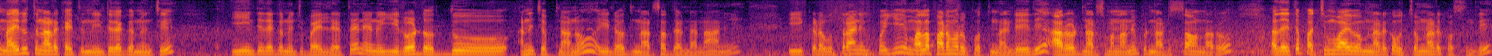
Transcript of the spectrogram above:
నైరుతి నడక అవుతుంది ఇంటి దగ్గర నుంచి. ఈ ఇంటి దగ్గర నుంచి బయలుదేరితే నేను ఈ రోడ్డు వద్దు అని చెప్తున్నాను. ఈ రోడ్డు నడసద్దండనా అని. ఇక్కడ ఉత్తరానికి పోయి మళ్ళీ పడమరకు పోతుందండి ఇది. ఆ రోడ్డు నడచమన్నాను. ఇప్పుడు నడుస్తూ ఉన్నారు. అదైతే పశ్చిమ వాయువం నడక ఉచ్చం నడక వస్తుంది.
